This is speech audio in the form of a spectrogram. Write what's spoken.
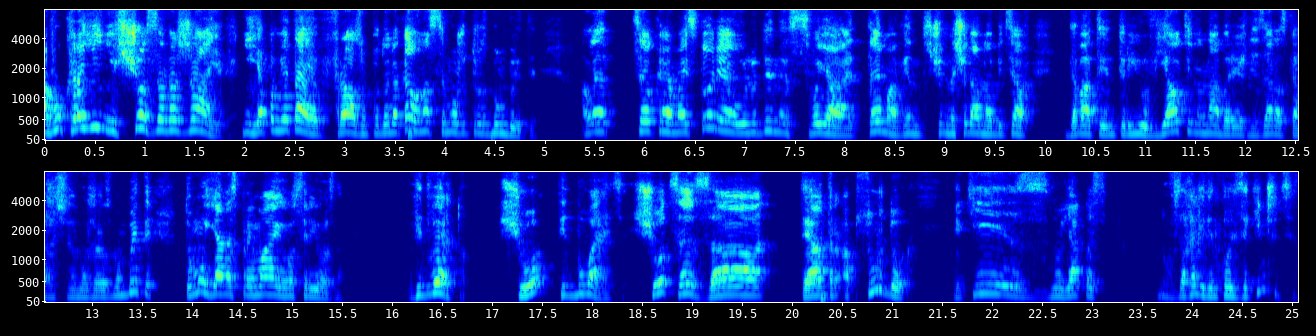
А в Україні що заважає? Ні, я пам'ятаю фразу Подоляка, у нас це можуть розбомбити. Але це окрема історія. У людини своя тема. Він нещодавно обіцяв давати інтерв'ю в Ялті на набережні. Зараз каже, що не може розбомбити. Тому я не сприймаю його серйозно. Відверто, що відбувається? Що це за театр абсурду, який ну якось ну, взагалі він колись закінчиться?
